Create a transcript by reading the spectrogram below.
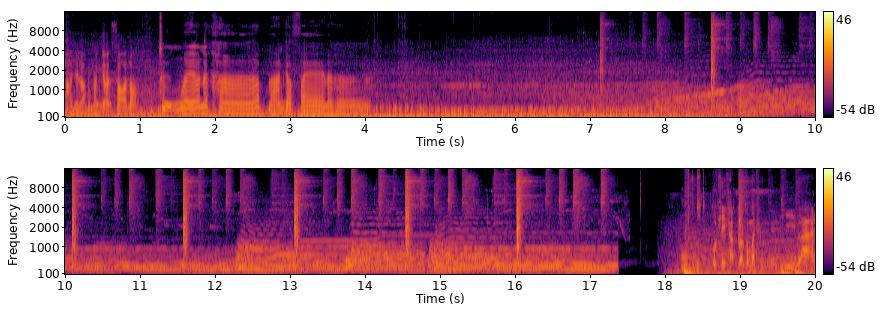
อันนี้เรากำลังย้อนสอนเหรอ ถึงแล้วนะครับ ร้านกาแฟนะฮะ โอเคครับ เราก็มาถึงกันที่ร้าน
